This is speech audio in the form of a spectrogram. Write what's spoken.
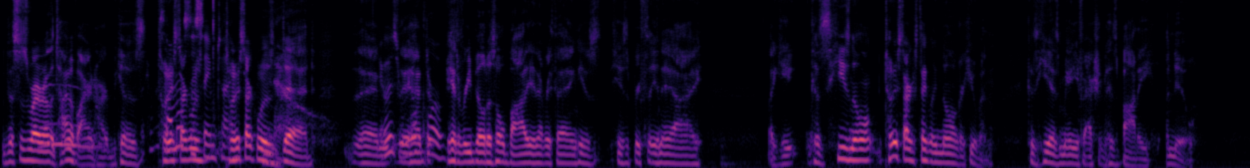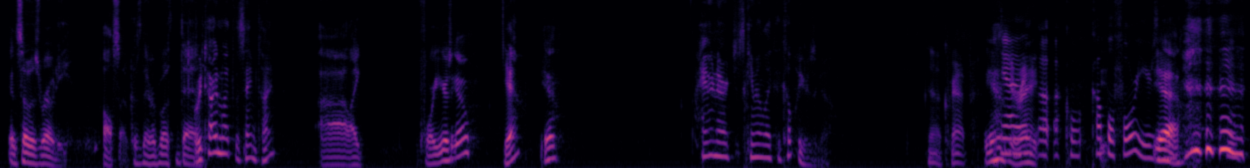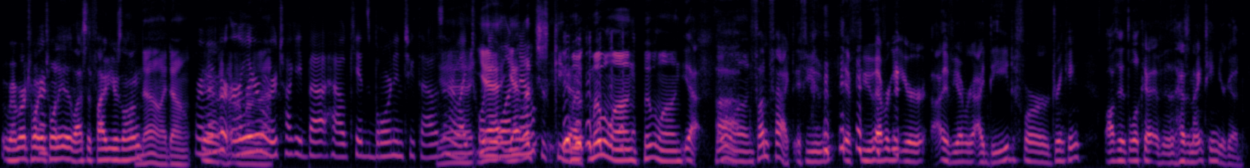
this is right around the time of Ironheart because Tony Stark the was same time. Tony Stark was No. dead. Then It was they real had close. To, he had to rebuild his whole body and everything. He was he was briefly an AI, like he because he's no Tony Stark is technically no longer human because he has manufactured his body anew, and so is Rhodey also because they were both dead. Are we talking about the same time? Uh, like four years ago. Yeah. Yeah, Iron Ironheart just came out like a couple years ago. Oh crap. yeah, Yeah, You're right. a, a cou- couple four years ago. yeah. Remember 2020? It lasted five years long. No, I don't. Remember I don't remember earlier we were talking about how kids born in 2000 are like yeah, 21 yeah, now? Let's just keep move, move along, move along. Yeah. Move Uh, along. fun fact: if you if you ever get your if you ever ID'd for drinking, all you have to look at if it has a 19, you're good.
